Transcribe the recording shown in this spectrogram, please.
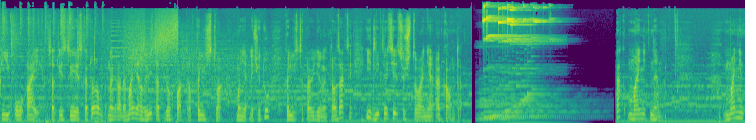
POI, в соответствии с которым награда майнера зависит от трех факторов – количества монет на счету, количество проведенных транзакций и длительности существования аккаунта. Как майнить NEM? Майнинг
